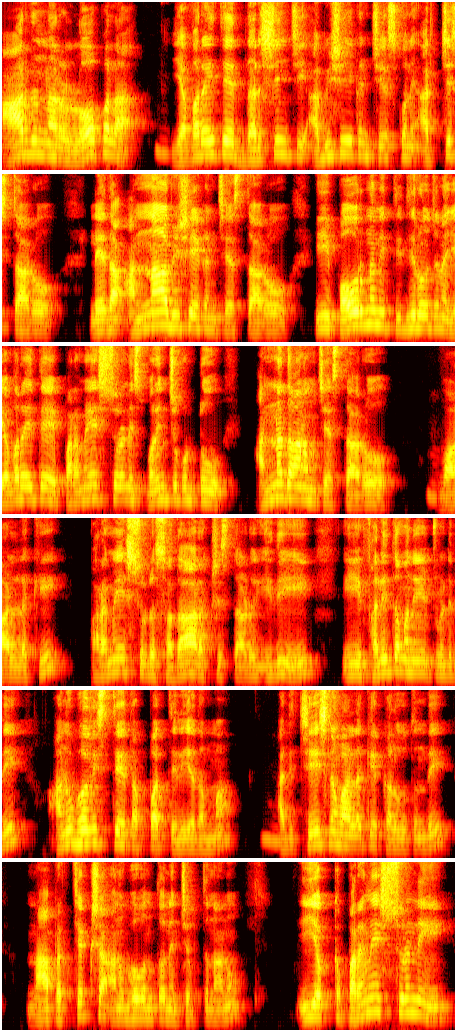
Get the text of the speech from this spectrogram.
ఆరున్నర లోపల ఎవరైతే దర్శించి అభిషేకం చేసుకొని అర్చిస్తారో లేదా అన్నాభిషేకం చేస్తారో ఈ పౌర్ణమి తిథి రోజున ఎవరైతే పరమేశ్వరుని స్మరించుకుంటూ అన్నదానం చేస్తారో వాళ్ళకి పరమేశ్వరుడు సదా రక్షిస్తాడు. ఇది ఈ ఫలితం అనేటువంటిది అనుభవిస్తే తప్ప తెలియదమ్మా. అది చేసిన వాళ్ళకే కలుగుతుంది. నా ప్రత్యక్ష అనుభవంతో నేను చెప్తున్నాను. ఈ యొక్క పరమేశ్వరుని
